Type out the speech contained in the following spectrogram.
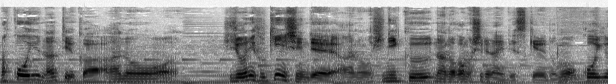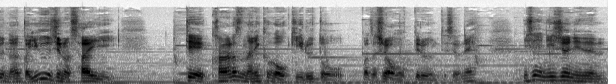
まあ、こういう、なんていうか、あの、非常に不謹慎で、あの、皮肉なのかもしれないですけれども、こういうなんか有事の際って必ず何かが起きると私は思ってるんですよね。2022年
